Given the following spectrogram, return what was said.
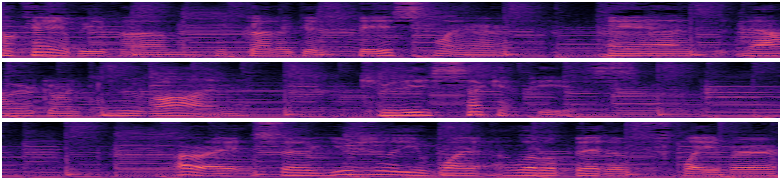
Okay, we've um, we've got a good base layer, and now we're going to move on to the second piece. Alright, so usually you want a little bit of flavor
